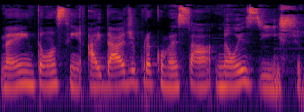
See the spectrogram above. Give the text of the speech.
né? Então, assim, a idade para começar não existe.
